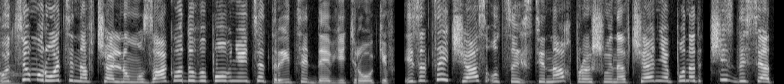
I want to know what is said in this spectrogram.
У цьому році навчальному закладу виповнюється 39 років. І за цей час у цих стінах пройшли навчання понад 60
